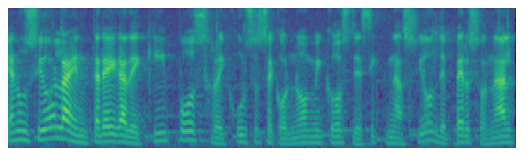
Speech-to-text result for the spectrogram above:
y anunció la entrega de equipos, recursos económicos, designación de personal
